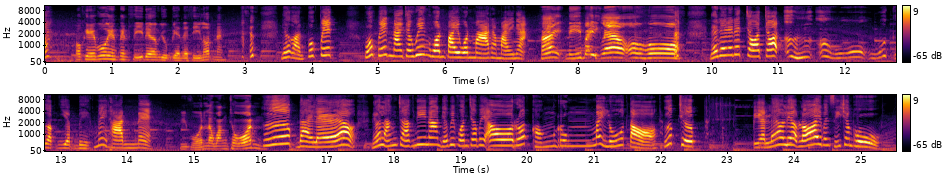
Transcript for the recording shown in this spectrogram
โอเคโบยังเป็นสีเดิมอยู่เปลี่ยนแต่สีรถนะเดี๋ยวก่อนปุ๊กปิ๊กปุ๊กปิ๊กนายจะวิ่งวนไปวนมาทำไมเนี่ยให้หนีไปอีกแล้ว โอ้โหเดี๋ยวเดี๋ยวเดี๋ยวจอดจอดเออเออโอ้โหเกือบเหยียบเบรกไม่ทันแน่พี่ฝนระวังชนฮึบได้แล้ว เดี๋ยวหลังจากนี้นะเดี๋ยวพี่ฝนจะไปเอารถของลุงไม่รู้ต่อฮึบฉึบเปลี่ยนแล้วเรียบร้อยเป็นสีชมพู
